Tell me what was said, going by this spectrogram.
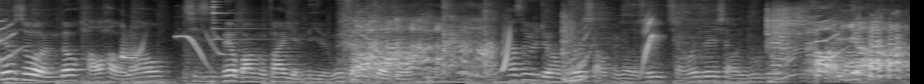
跟所有人都好好，然后其实没有把我们放在眼里的那种哥哥。他是不是觉得我们都是小朋友，所以想问这些小礼物就？好呀，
